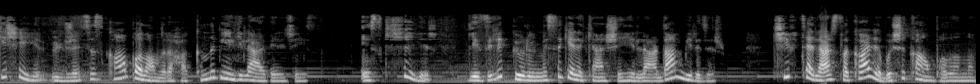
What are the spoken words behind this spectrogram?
Eskişehir ücretsiz kamp alanları hakkında bilgiler vereceğiz. Eskişehir, gezilip görülmesi gereken şehirlerden biridir. Çifteler Sakaryabaşı kamp alanı.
